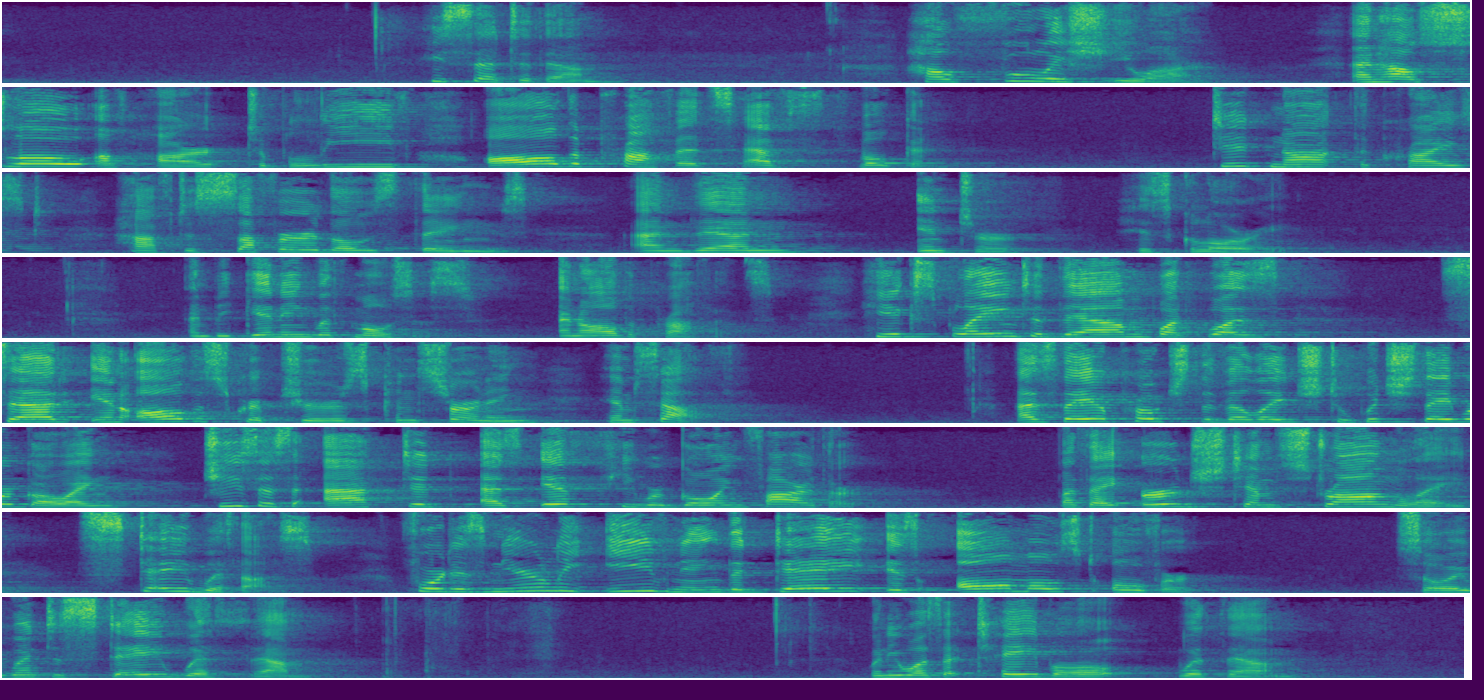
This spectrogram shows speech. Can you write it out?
He said to them, How foolish you are! and how slow of heart to believe all the prophets have spoken. Did not the Christ have to suffer those things and then enter his glory? And beginning with Moses and all the prophets, he explained to them what was said in all the scriptures concerning himself. As they approached the village to which they were going, Jesus acted as if he were going farther. But they urged him strongly, Stay with us, for it is nearly evening, the day is almost over. So he went to stay with them. When he was at table with them,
